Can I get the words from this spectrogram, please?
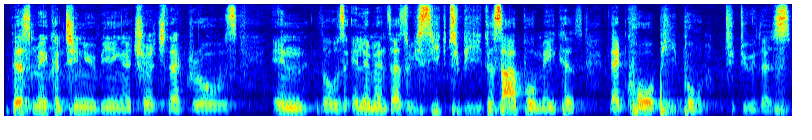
this may continue being a church that grows in those elements as we seek to be disciple makers that call people to do this.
